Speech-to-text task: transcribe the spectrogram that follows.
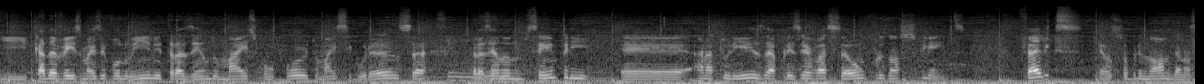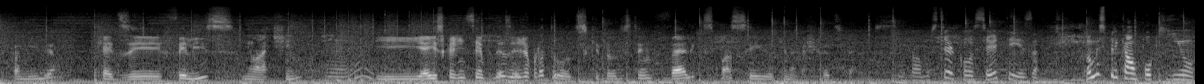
e cada vez mais evoluindo e trazendo mais conforto, mais segurança, Sim. trazendo sempre é, a natureza, a preservação para os nossos clientes. Félix é o sobrenome da nossa família, quer dizer feliz em latim. E é isso que a gente sempre deseja para todos, que todos tenham um Félix passeio aqui na Cachoeira dos Félix. Vamos ter, com certeza. Vamos explicar um pouquinho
